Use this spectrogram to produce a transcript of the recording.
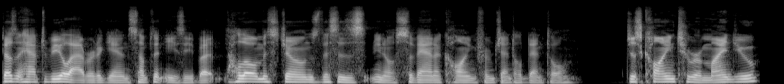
Doesn't have to be elaborate again, something easy, but hello, Miss Jones. This is, you know, Savannah calling from Gentle Dental. Just calling to remind you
